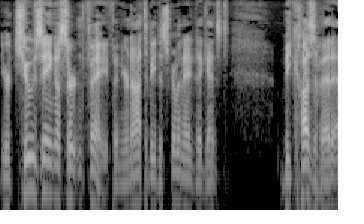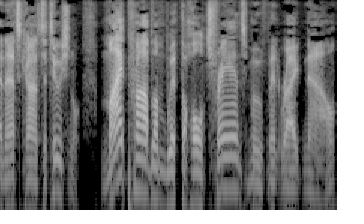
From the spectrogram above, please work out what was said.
You're choosing a certain faith, and you're not to be discriminated against because of it, and that's constitutional. My problem with the whole trans movement right now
